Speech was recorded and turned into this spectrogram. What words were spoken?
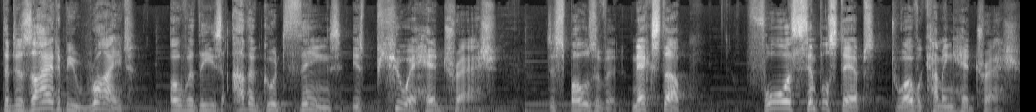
The desire to be right over these other good things is pure head trash. Dispose of it. Next up, four simple steps to overcoming head trash.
